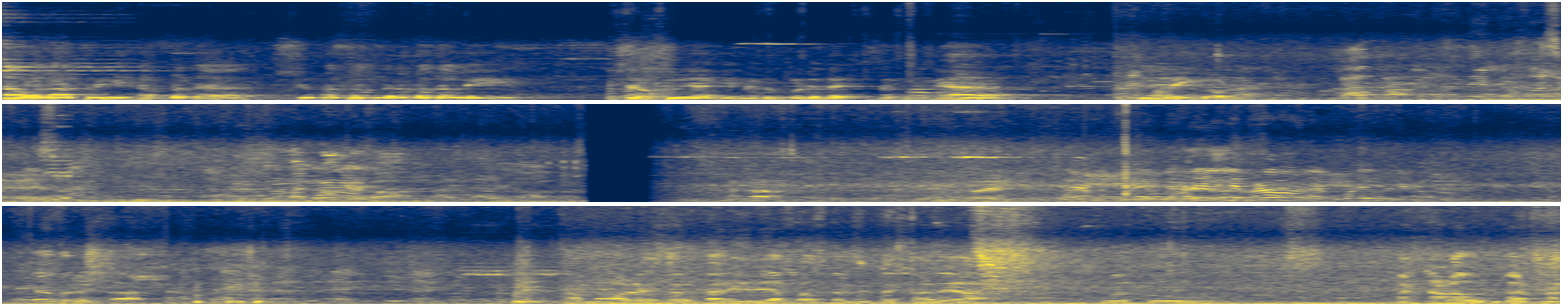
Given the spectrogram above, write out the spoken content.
ನವರಾತ್ರಿ ಹಬ್ಬದ ಶುಭ ಸಂದರ್ಭದಲ್ಲಿ ಯಶಸ್ವಿಯಾಗಿ ನಡೆದುಕೊಂಡಿದೆ. ಸನ್ಮಾನ್ಯ ಮರಿಗೌಡ ಬ್ರಹ್ಮವಳ್ಳಿ ಸರ್ಕಾರಿ ಹಿರಿಯ ಪ್ರಾಥಮಿಕ ಶಾಲೆಯ ಇವತ್ತು ಕಟ್ಟಡ ಉದ್ಘಾಟನಾ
